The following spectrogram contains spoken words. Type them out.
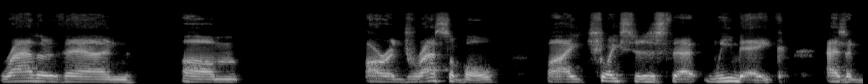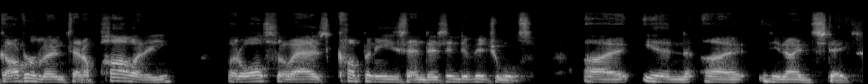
rather than um, are addressable by choices that we make as a government and a polity, but also as companies and as individuals uh, in uh, the United States.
